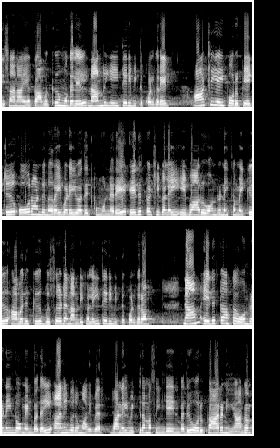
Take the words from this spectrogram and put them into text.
திசாநாயக்காவுக்கு முதலில் நன்றியை தெரிவித்துக் கொள்கிறேன். ஆட்சியை பொறுப்பேற்று ஓராண்டு நிறைவடைவதற்கு முன்னரே எதிர்க்கட்சிகளை இவ்வாறு ஒன்றிணைத்தமைக்கு அவருக்கு விசேட நன்றிகளை தெரிவித்துக் கொள்கிறோம். நாம் எதற்காக ஒன்றிணைந்தோம் என்பதை அனைவரும் அறிவர். ரணில் விக்ரமசிங்கே என்பது ஒரு காரணியாகும்.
